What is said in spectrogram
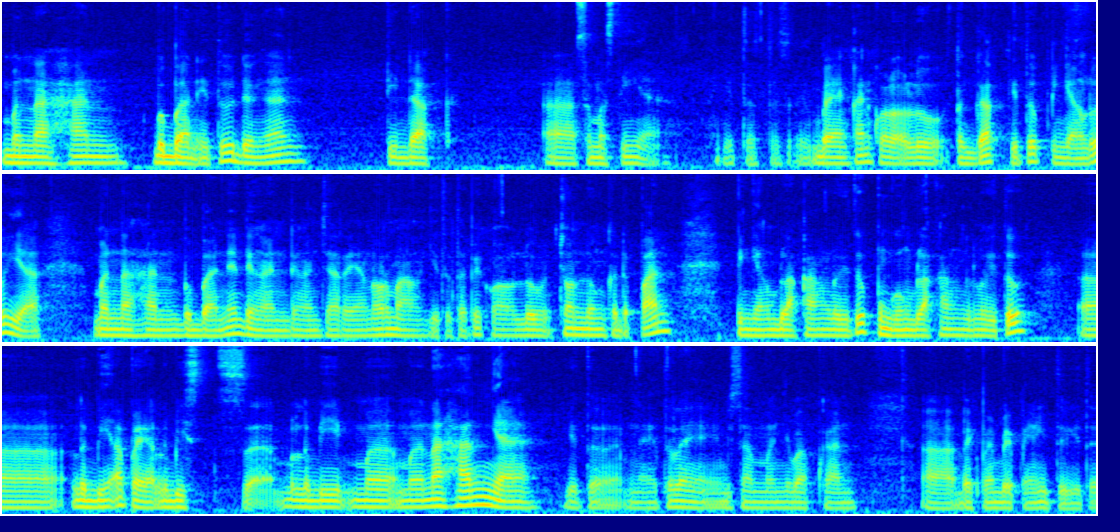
menahan beban itu dengan tidak uh, semestinya gitu. Bayangkan kalau lu tegak gitu pinggang lu ya menahan bebannya dengan dengan cara yang normal gitu. Tapi kalau lu condong ke depan pinggang belakang lu itu punggung belakang lu itu uh, lebih apa ya lebih lebih menahannya gitu nah itulah yang bisa menyebabkan uh, backpain backpain itu gitu.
